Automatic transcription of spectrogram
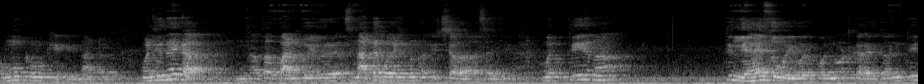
अमुक अमुक हे नाटक. म्हणजे नाही का आता पांडुई वगैरे नाटक बघायची पण इच्छा असायची. मग ते ना ते लिहायचं वहीवर पण नोट करायचं. आणि ते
